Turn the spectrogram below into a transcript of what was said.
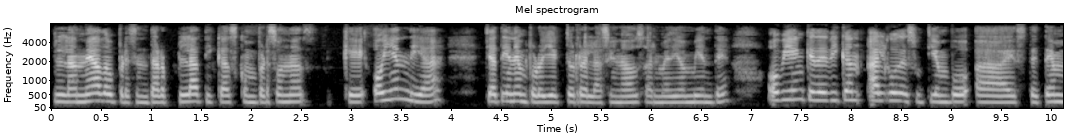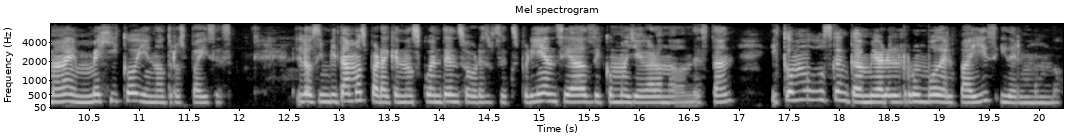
planeado presentar pláticas con personas que hoy en día ya tienen proyectos relacionados al medio ambiente o bien que dedican algo de su tiempo a este tema en México y en otros países. Los invitamos para que nos cuenten sobre sus experiencias, de cómo llegaron a donde están y cómo buscan cambiar el rumbo del país y del mundo.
